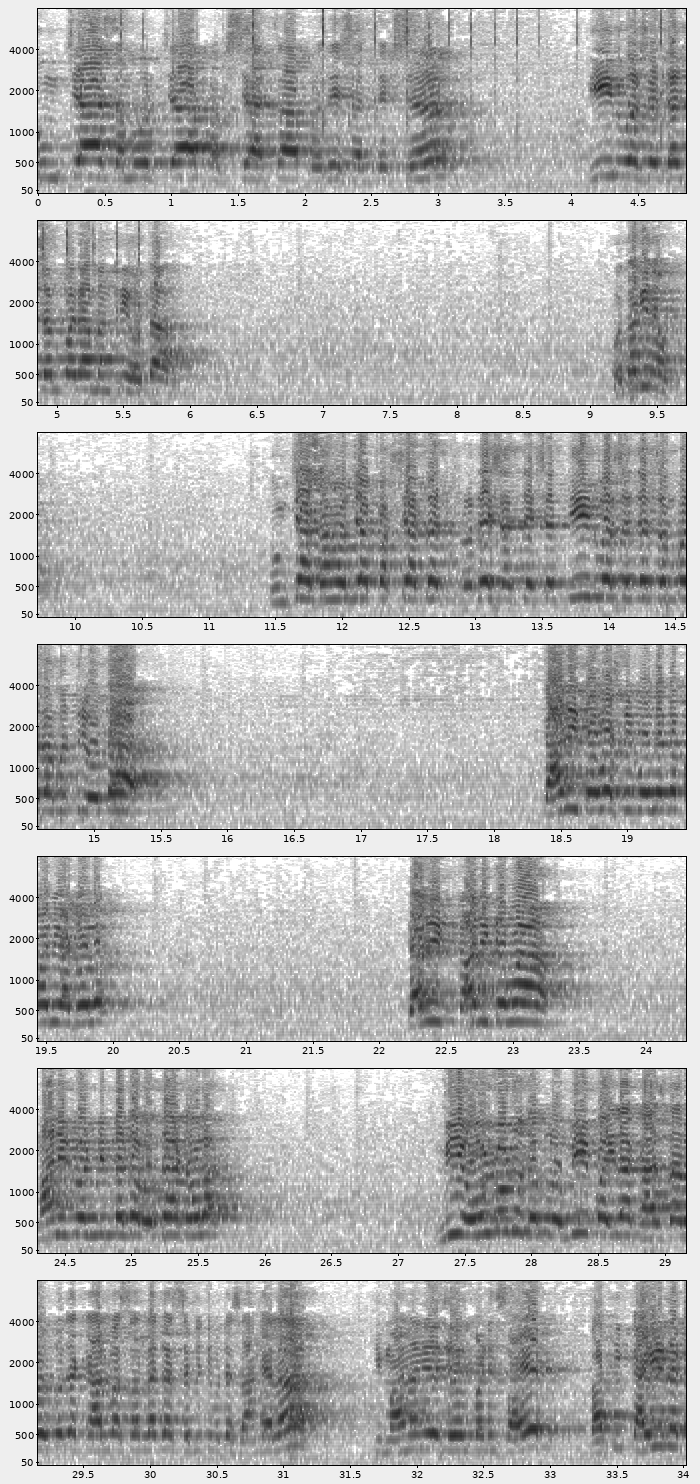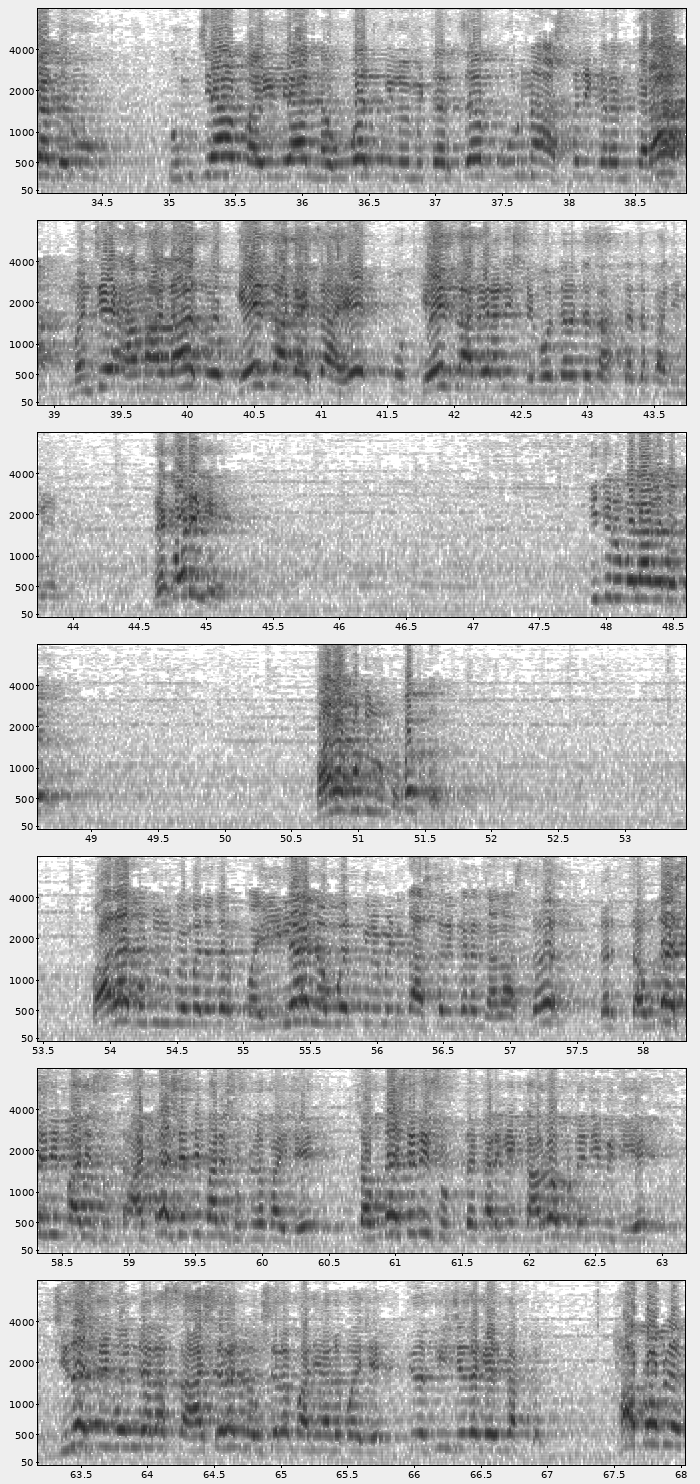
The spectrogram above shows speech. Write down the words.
तुमच्या समोरच्या पक्षाचा प्रदेश अध्यक्ष तीन वर्ष जलसंपदा मंत्री होता. होता की नव्हता? तुमच्या समोरच्या पक्षाचा प्रदेश अध्यक्ष तीन वर्ष जलसंपदा मंत्री होता. कानी तेव्हा श्रीगोंद्याचं पाणी आठवलं? त्याने कानी तेव्हा माणिक डोंडिंब्याचा भोगदा आठवला? मी ओरडू शकलो मी पहिला खासदार होतो त्या कालवा सल्लागार समितीमध्ये सांगायला की माननीय जयंत पाटील साहेब बाकी काही नका करू. तुमच्या पहिल्या नव्वद किलोमीटरचं पूर्ण अस्तरीकरण करा. म्हणजे आम्हाला जो गेज लागायचा आहे तो गेज लागेल आणि श्रीगोंद्याला त्याचं हक्काचं पाणी मिळेल. रेकॉर्डिंग आहे? किती रुपये लागत होते? बारा कोटी रुपये फक्त. बारा कोटी रुपयामध्ये जर पहिल्या नव्वद किलोमीटर कास्तरीकरण झालं असतं तर चौदाशेनी पाणी सुटतं अठराशेनी पाणी सुटलं पाहिजे. चौदाशेनी सुटतं कारण की कालवा फुटाची विधी आहे. जिला श्रीगोंद्याला सहाशेला नऊशेला पाणी आलं पाहिजे. तिथं तीनशेचा गेज लागतं हा प्रॉब्लेम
